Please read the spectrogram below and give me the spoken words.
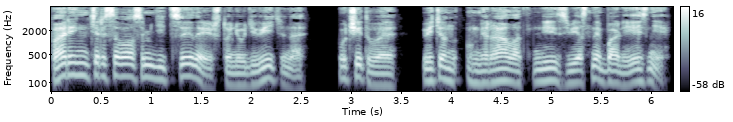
Парень интересовался медициной, что неудивительно, учитывая, ведь он умирал от неизвестной болезни.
